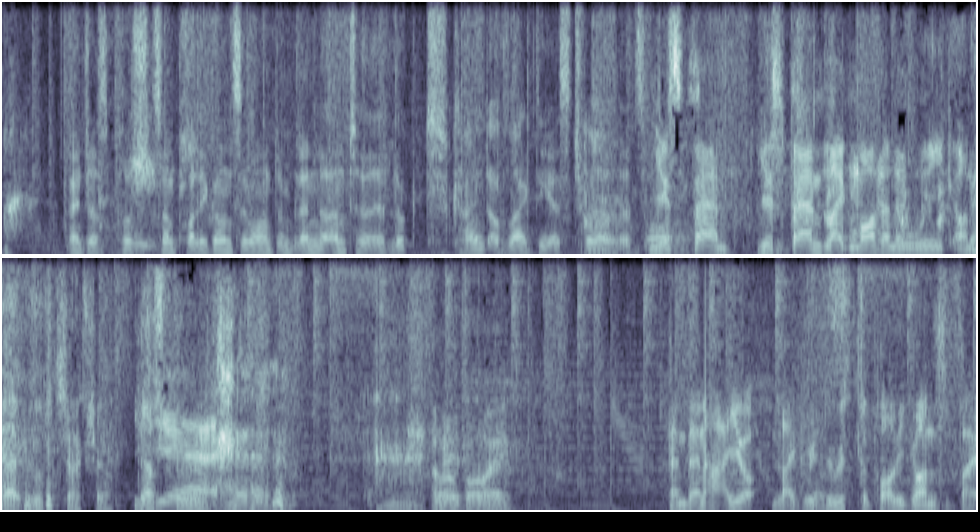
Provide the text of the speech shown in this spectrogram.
I just pushed some polygons around in Blender until it looked kind of like the Estrel. That's all. You spent you spent like more than a week on that roof structure. Just yeah. oh boy. And then how you like reduce yes. the polygons by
